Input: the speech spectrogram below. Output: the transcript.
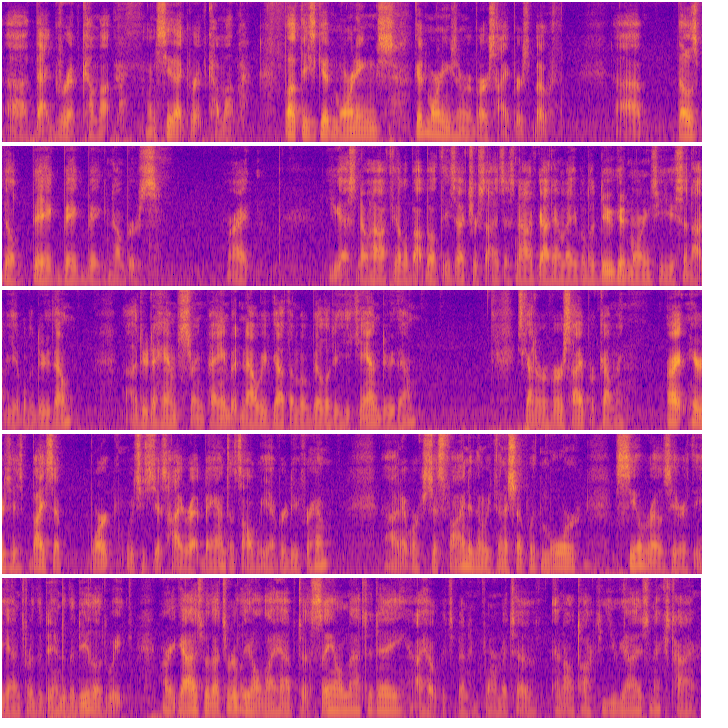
uh, that grip come up. I want to see that grip come up. But these good mornings, good mornings and reverse hypers both, uh, those build big, big, big numbers, right? You guys know how I feel about both these exercises. Now I've got him able to do good mornings. He used to not be able to do them uh, due to hamstring pain, but now we've got the mobility. He can do them. He's got a reverse hyper coming. All right, here's his bicep work, which is just high rep bands. That's all we ever do for him. Uh, and it works just fine. And then we finish up with more seal rows here at the end for the end of the deload week. All right, guys, but that's really all I have to say on that today. I hope it's been informative, and I'll talk to you guys next time.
